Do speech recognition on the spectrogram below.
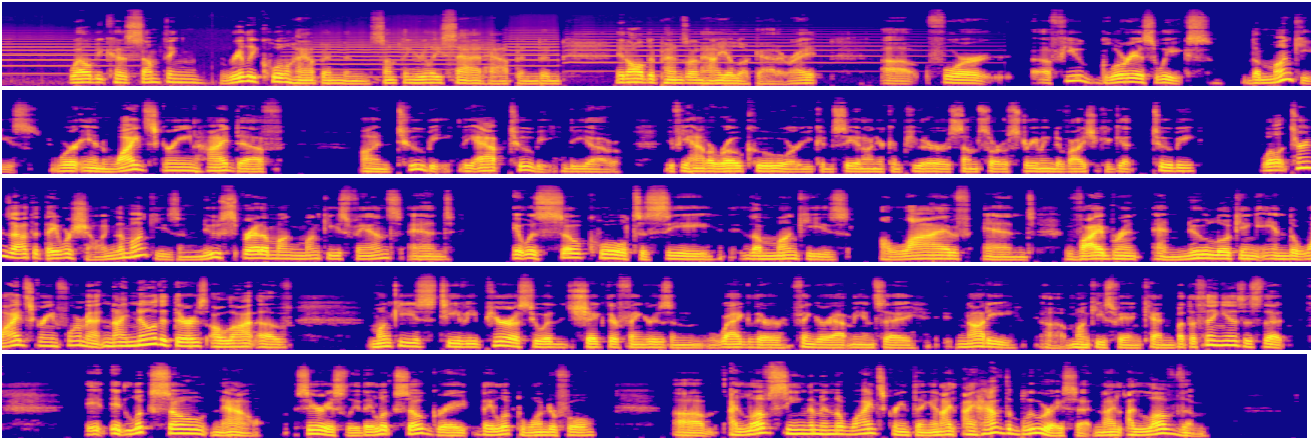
Well, because something really cool happened and something really sad happened, and it all depends on how you look at it, right? Uh, for a few glorious weeks, the Monkees were in widescreen high def on Tubi, the app Tubi. The uh, if you have a Roku or you can see it on your computer or some sort of streaming device, you could get Tubi. Well, it turns out that they were showing the Monkees, and news spread among Monkees fans, and it was so cool to see the Monkees alive and vibrant and new looking in the widescreen format. And I know that there's a lot of Monkees TV purists who would shake their fingers and wag their finger at me and say, naughty uh, Monkees fan Ken. But the thing is, is that it, it looks so now. Seriously, they look so great. They looked wonderful. Um, I love seeing them in the widescreen thing, and I, I have the Blu-ray set, and I, I love them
